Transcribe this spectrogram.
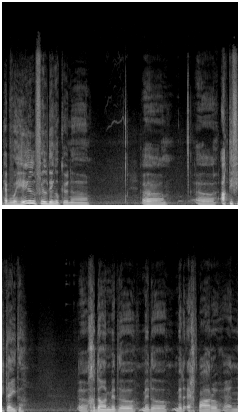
hebben we heel veel dingen kunnen, uh, activiteiten uh, gedaan met de, met, de, met de echtparen. En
